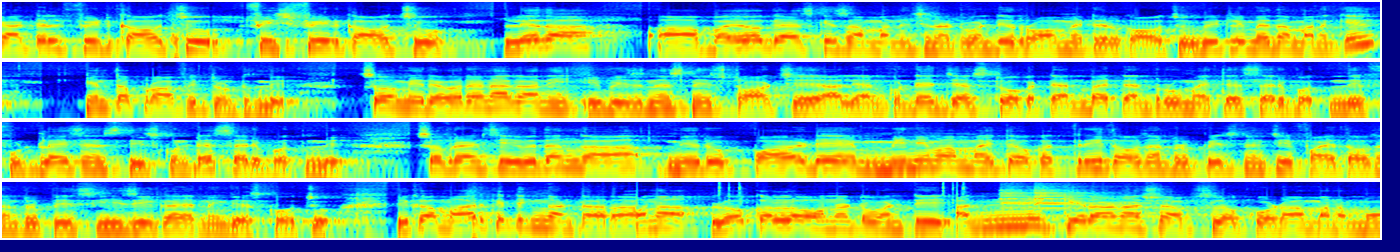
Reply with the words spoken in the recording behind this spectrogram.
క్యాటిల్ ఫీడ్ కావచ్చు ఫిష్ ఫీడ్ కావచ్చు లేదా బయోగ్యాస్కి సంబంధించినటువంటి రా మెటీరియల్ కావచ్చు వీటి మీద మనకి ఇంత ప్రాఫిట్ ఉంటుంది. సో మీరు ఎవరైనా కానీ ఈ బిజినెస్ని స్టార్ట్ చేయాలి అనుకుంటే జస్ట్ ఒక టెన్ బై టెన్ రూమ్ అయితే సరిపోతుంది. ఫుడ్ లైసెన్స్ తీసుకుంటే సరిపోతుంది. సో ఫ్రెండ్స్ ఈ విధంగా మీరు పర్ డే మినిమం అయితే ఒక త్రీ థౌజండ్ రూపీస్ నుంచి ఫైవ్ థౌజండ్ రూపీస్ ఈజీగా ఎర్నింగ్ చేసుకోవచ్చు. ఇక మార్కెటింగ్ అంటారా? మన లోకల్లో ఉన్నటువంటి అన్ని కిరాణా షాప్స్లో కూడా మనము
